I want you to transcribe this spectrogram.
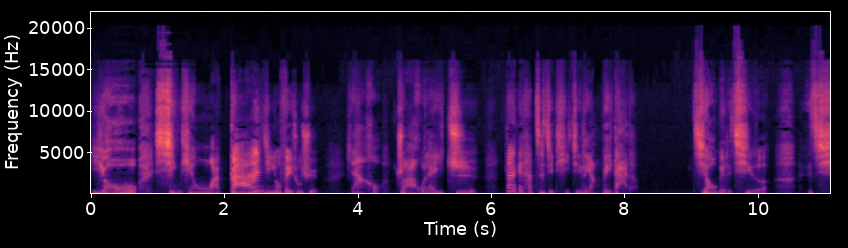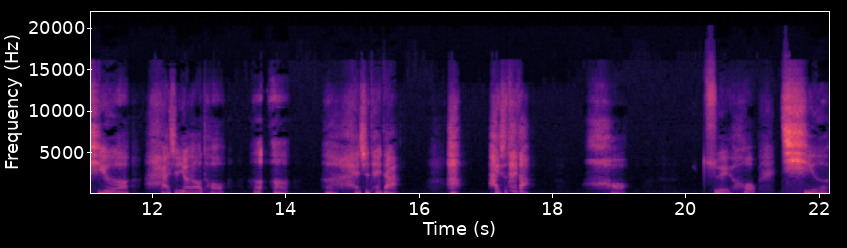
有信天翁啊，赶紧又飞出去，然后抓回来一只，大概他自己体积两倍大的，交给了企鹅。企鹅还是摇摇头，嗯嗯，啊，还是太大，啊，还是太大。好，最后企鹅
